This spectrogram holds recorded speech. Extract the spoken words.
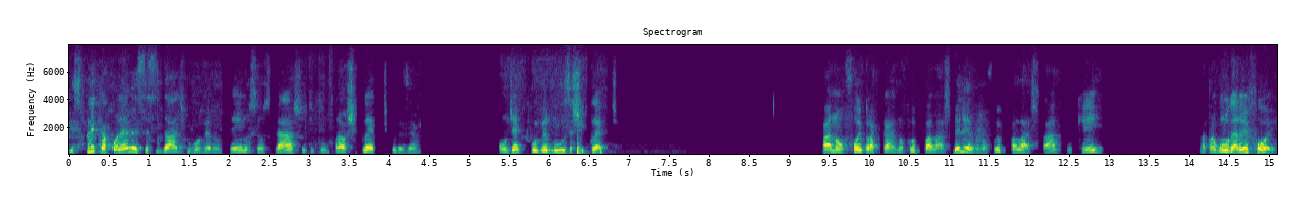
Explica qual é a necessidade que o governo tem nos seus gastos de comprar o chiclete, por exemplo. Onde é que o governo usa chiclete? Ah, não foi para casa, não foi para o palácio. Beleza, não foi para o palácio, tá? Ok. Mas para algum lugar ele foi.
